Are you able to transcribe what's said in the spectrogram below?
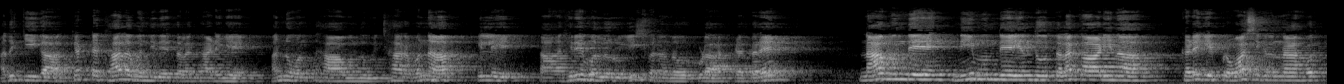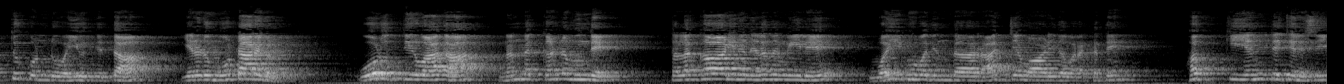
ಅದಕ್ಕೀಗ ಕೆಟ್ಟ ಕಾಲ ಬಂದಿದೆ ತಲಕಾಡಿಗೆ ಅನ್ನುವಂತಹ ಒಂದು ವಿಚಾರವನ್ನ ಇಲ್ಲಿ ಹಿರೇಮಲ್ಲೂರು ಈಶ್ವರನವರು ಕೂಡ ಹೇಳ್ತಾರೆ. ನಾ ಮುಂದೆ, ನೀ ಮುಂದೆ ಎಂದು ತಲಕಾಡಿನ ಕಡೆಗೆ ಪ್ರವಾಸಿಗರನ್ನ ಹೊತ್ತುಕೊಂಡು ಒಯ್ಯುತ್ತಿದ್ದ ಎರಡು ಮೋಟಾರಗಳು ಓಡುತ್ತಿರುವಾಗ ನನ್ನ ಕಣ್ಣ ಮುಂದೆ ತಲಕಾಡಿನ ನೆಲದ ಮೇಲೆ ವೈಭವದಿಂದ ರಾಜ್ಯವಾಳಿದವರ ಕತೆ. ಹಕ್ಕಿಯಂತೆ ಚಲಿಸಿ,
